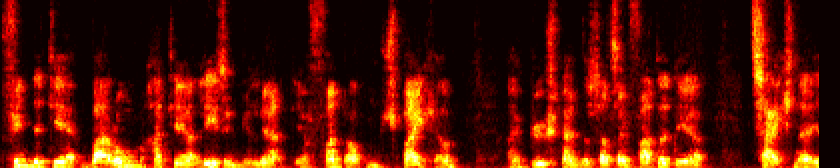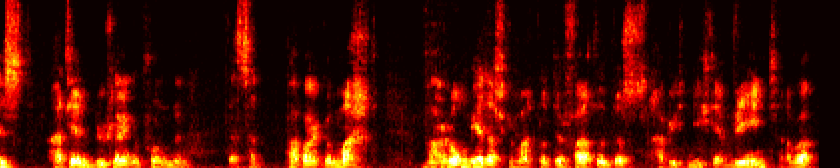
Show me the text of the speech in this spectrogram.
findet er, warum hat er lesen gelernt? Er fand auf dem Speicher ein Büchlein, das hat sein Vater, der Zeichner ist, hat er ein Büchlein gefunden, das hat Papa gemacht. Warum er das gemacht hat, der Vater, das habe ich nicht erwähnt, aber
